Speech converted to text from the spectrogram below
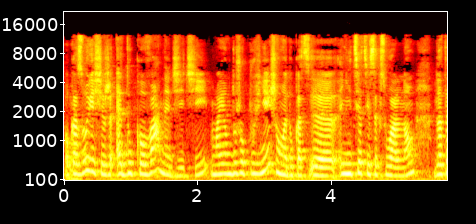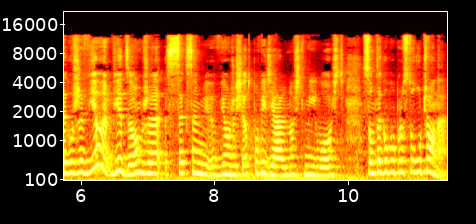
Okazuje się, że edukowane dzieci mają dużo późniejszą edukację, e, inicjację seksualną, dlatego że wie, wiedzą, że z seksem wiąże się odpowiedzialność, miłość, są tego po prostu uczone.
